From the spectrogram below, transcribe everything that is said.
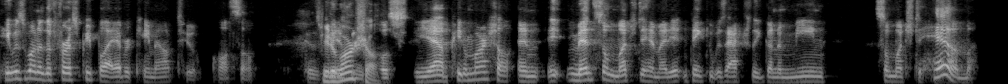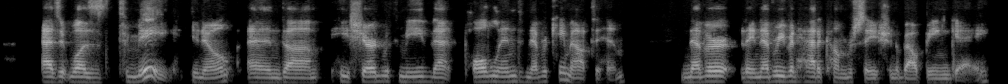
he was one of the first people i ever came out to also because peter marshall. yeah peter marshall and it meant so much to him. I didn't think it was actually going to mean so much to him as it was to me you know and um, he shared with me that paul Lynde never came out to him never they never even had a conversation about being gay.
